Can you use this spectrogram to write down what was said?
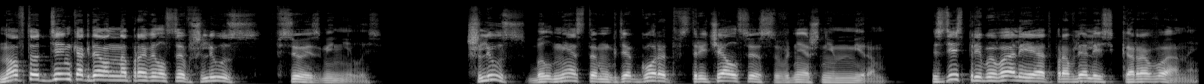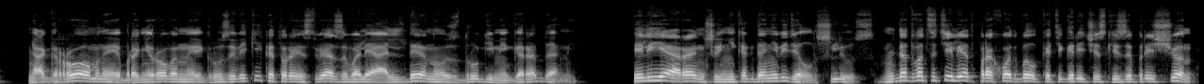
Но в тот день, когда он направился в шлюз, все изменилось. Шлюз был местом, где город встречался с внешним миром. Здесь прибывали и отправлялись караваны. Огромные бронированные грузовики, которые связывали Альдену с другими городами. Илья раньше никогда не видел шлюз. До 20 лет проход был категорически запрещен,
